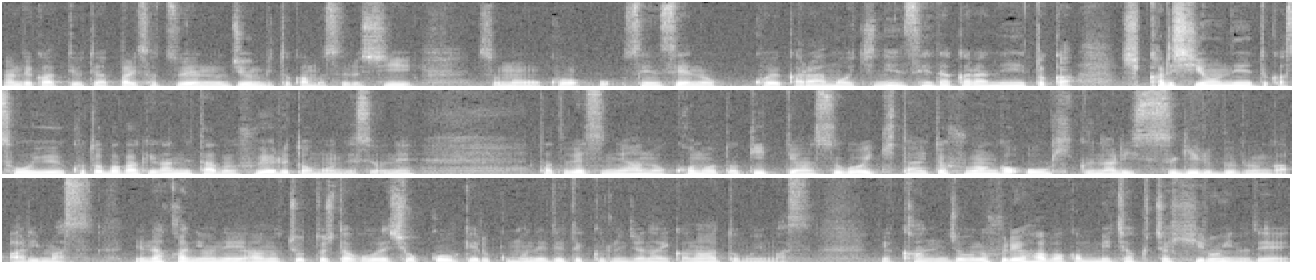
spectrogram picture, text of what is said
なんでかっていうと、やっぱり卒園の準備とかもするし、そのこ先生の声から、もう1年生だからねとか、しっかりしようねとか、そういう言葉がけがね、多分増えると思うんですよね。ただですねあのこの時っていうのはすごい期待と不安が大きくなりすぎる部分があります中にはねあのちょっとしたことでショックを受ける子もね出てくるんじゃないかなと思います。で感情の振れ幅がめちゃくちゃ広いので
